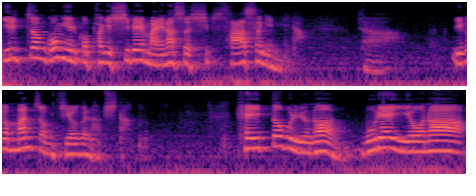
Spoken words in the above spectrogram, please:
1.01 곱하기 10의 마이너스 14승입니다. 자, 이것만 좀 기억을 합시다. KW는 물의 이온화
